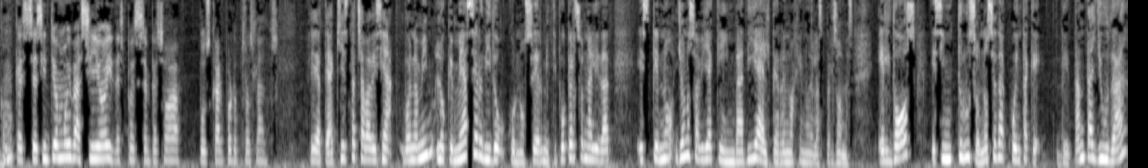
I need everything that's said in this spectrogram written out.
Como que se sintió muy vacío y después se empezó a buscar por otros lados. Fíjate, aquí esta chava decía, bueno, a mí lo que me ha servido conocer mi tipo de personalidad es que no, yo no sabía que invadía el terreno ajeno de las personas. El dos es intruso, no se da cuenta que de tanta ayuda,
